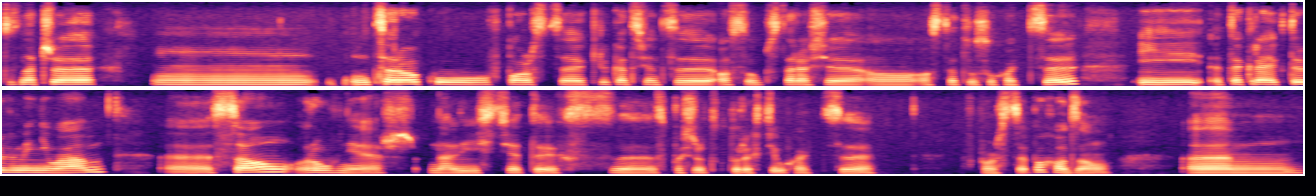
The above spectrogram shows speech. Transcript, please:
To znaczy, co roku w Polsce kilka tysięcy osób stara się o, o status uchodźcy, i te kraje, które wymieniłam, e, są również na liście tych, spośród których ci uchodźcy w Polsce pochodzą. Um,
